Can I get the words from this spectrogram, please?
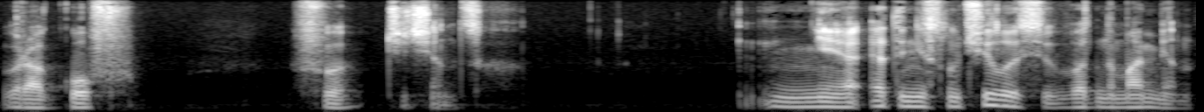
врагов в чеченцах не, это не случилось в одномоментно.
